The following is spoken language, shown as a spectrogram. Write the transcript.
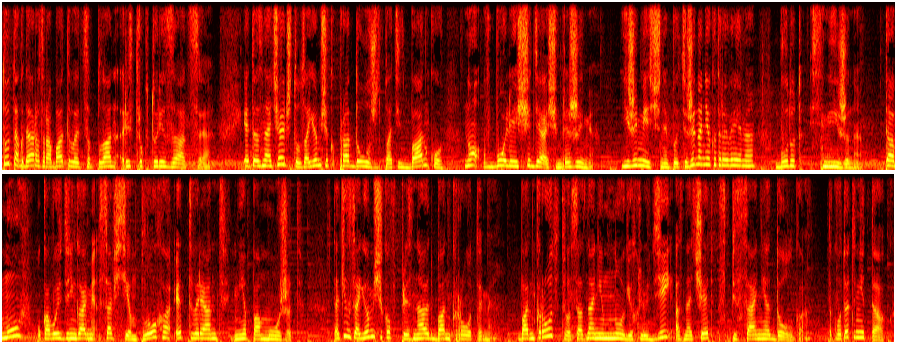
то тогда разрабатывается план реструктуризации. Это означает, что заемщик продолжит платить банку, но в более щадящем режиме. Ежемесячные платежи на некоторое время будут снижены. Тому, у кого с деньгами совсем плохо, этот вариант не поможет. Таких заемщиков признают банкротами. Банкротство в сознании многих людей означает списание долга. Так вот это не так.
